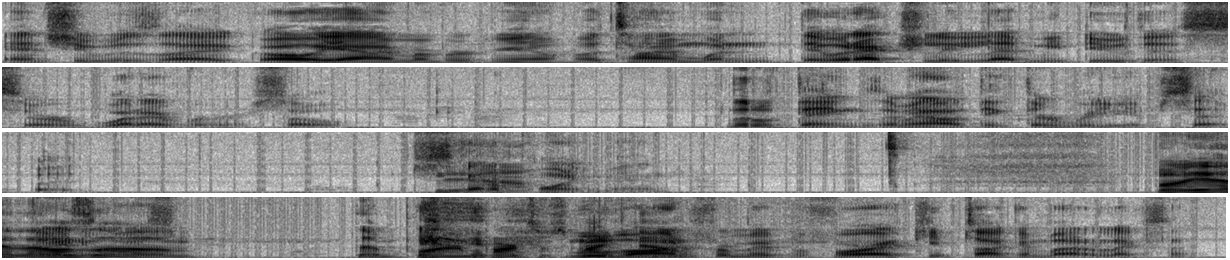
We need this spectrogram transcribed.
And she was like, oh, yeah, I remember, you know, a time when they would actually let me do this or whatever. So, little things. I mean, I don't think they're really upset, but she's got a point, man. But yeah, that was um the important parts of SmackDown. Move on from it before I keep talking about it, Alexa.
